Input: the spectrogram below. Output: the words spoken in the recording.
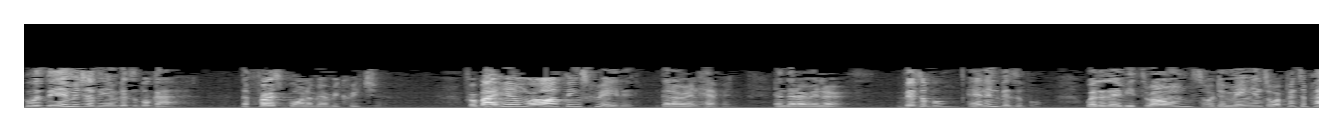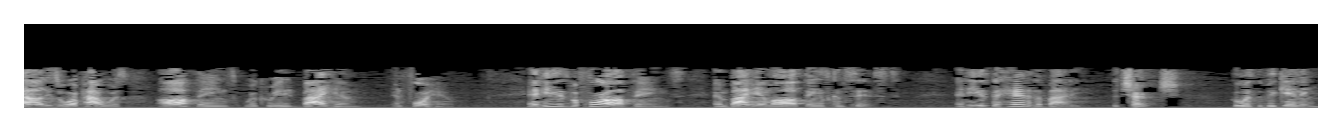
who is the image of the invisible God, the firstborn of every creature. For by him were all things created that are in heaven and that are in earth, visible and invisible, whether they be thrones or dominions or principalities or powers, all things were created by him and for him. And he is before all things, and by him all things consist. And he is the head of the body, the church who was the beginning,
